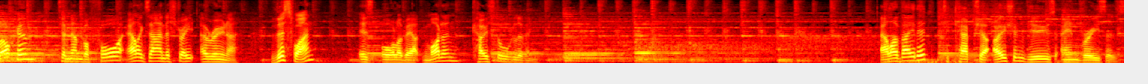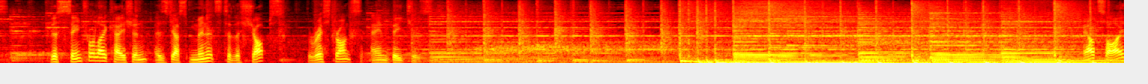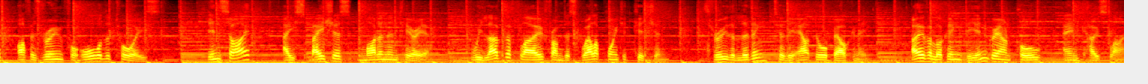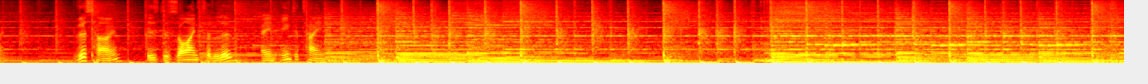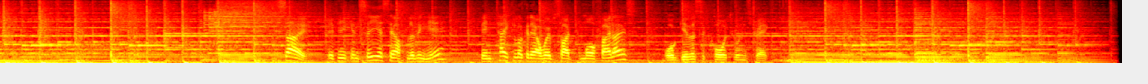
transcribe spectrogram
Welcome to number four Alexander Street, Aroona. This one is all about modern coastal living. Elevated to capture ocean views and breezes. This central location is just minutes to the shops, restaurants and beaches. Outside offers room for all the toys. Inside, a spacious modern interior. We love the flow from this well-appointed kitchen through the living to the outdoor balcony, overlooking the in-ground pool and coastline. This home is designed to live and entertain in. So, if you can see yourself living here, then take a look at our website for more photos or give us a call to inspect.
